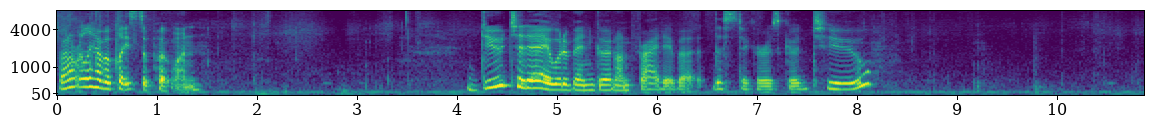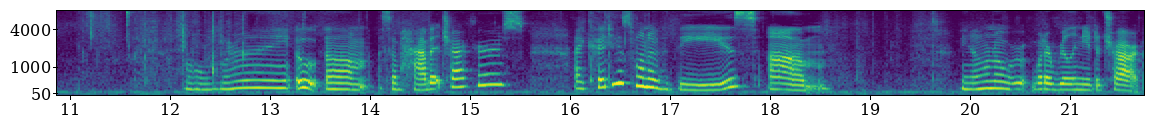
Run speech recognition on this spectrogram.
but I don't really have a place to put one. Due today would have been good on Friday, but this sticker is good too. All right. Oh, um, some habit trackers. I could use one of these. Um, I mean, I don't know what I really need to track,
